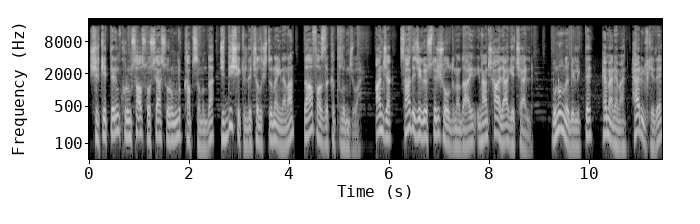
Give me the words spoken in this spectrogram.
şirketlerin kurumsal sosyal sorumluluk kapsamında ciddi şekilde çalıştığına inanan daha fazla katılımcı var. Ancak sadece gösteriş olduğuna dair inanç hala geçerli. Bununla birlikte hemen hemen her ülkede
